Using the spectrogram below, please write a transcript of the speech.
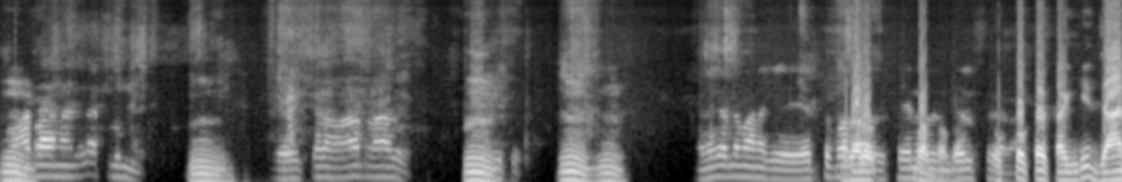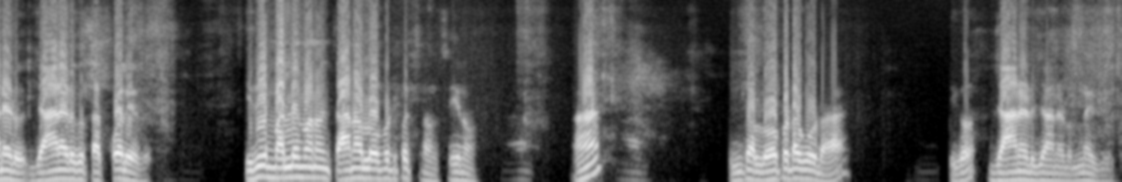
ఉమ్, వాటర్ ఆగినాక అట్లున్నాయి. ఇక్కడ వాటర్ రాదు. ఎందుకంటే మనకి ఎత్తు. తెలుసు. ఒక్కొక్క కంకి జానెడు జానెడుకు తక్కువ లేదు. ఇది మళ్ళీ మనం చాలా లోపలికి వచ్చినాం సీను? ఇంత లోపల కూడా ఇగో జానెడు జానెడు ఉన్నాయి చూడు.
